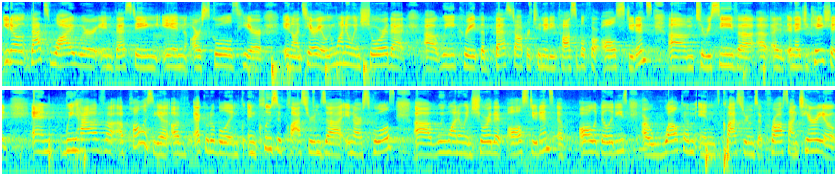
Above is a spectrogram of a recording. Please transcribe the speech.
you know, that's why we're investing in our schools here in Ontario. We want to ensure that uh, we create the best opportunity possible for all students um, to receive a, a, an education. And we have a, a policy of equitable and inclusive classrooms uh, in our schools. Uh, we want to ensure that all students of all abilities are welcome in classrooms across Ontario.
